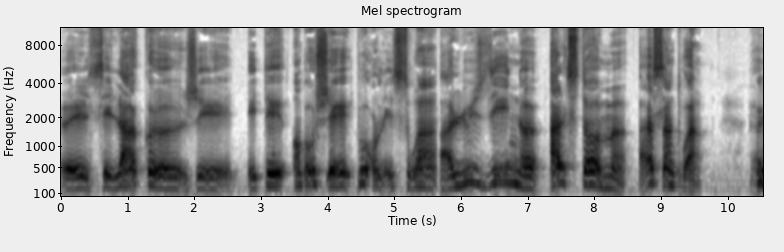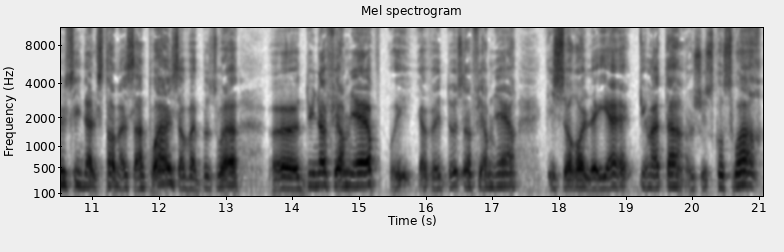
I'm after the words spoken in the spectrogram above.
Et c'est là que j'ai été embauchée pour les soins à l'usine Alstom à Saint-Ouen. L'usine Alstom à Saint-Ouen, ils avaient besoin euh, d'une infirmière. Oui, il y avait deux infirmières qui se relayaient du matin jusqu'au soir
